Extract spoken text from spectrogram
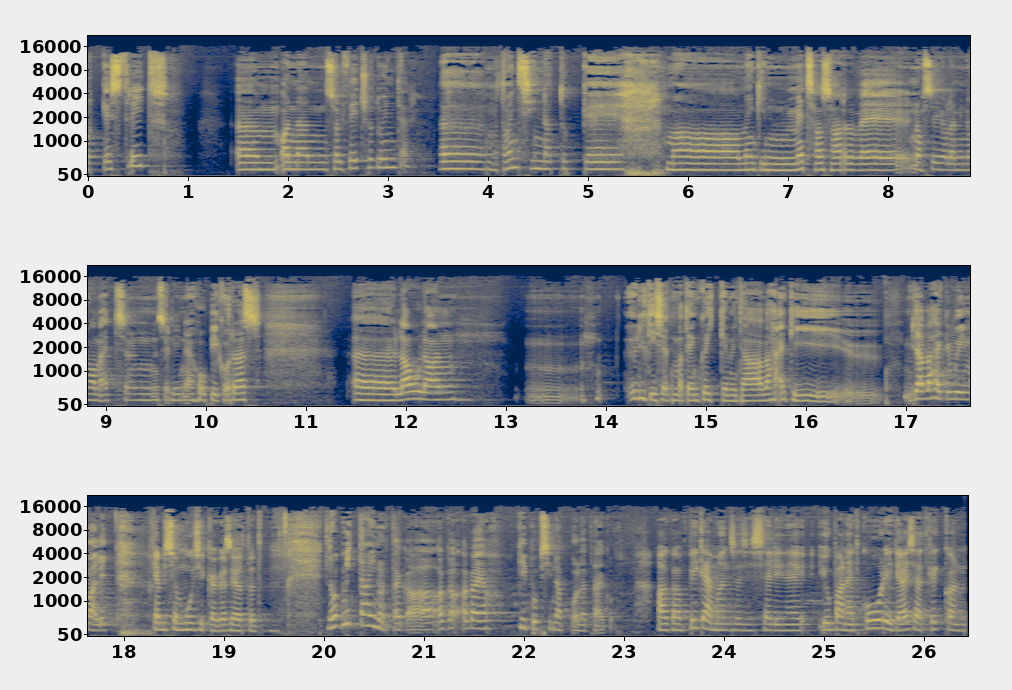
orkestreid, ähm, annan solfedžotunde äh, ma tantsin natuke, ma mängin metsasarve, noh, see ei ole minu amet, see on selline hobi korras. Äh, laulan, mm, üldiselt ma teen kõike, mida vähegi, mida vähegi võimalik. ja mis on muusikaga seotud? no mitte ainult, aga, aga, aga jah, kipub sinnapoole praegu. aga pigem on see siis selline, juba need koorid ja asjad, kõik on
